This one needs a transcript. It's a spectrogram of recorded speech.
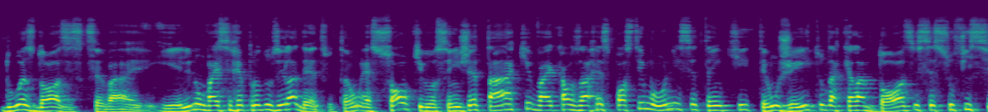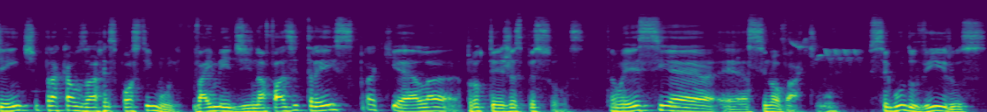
duas doses que você vai e ele não vai se reproduzir lá dentro. Então é só o que você injetar que vai causar resposta imune. Você tem que ter um jeito daquela dose ser suficiente para causar resposta imune. Vai medir na fase 3 para que ela proteja as pessoas. Então esse é, é a Sinovac, né? segundo vírus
